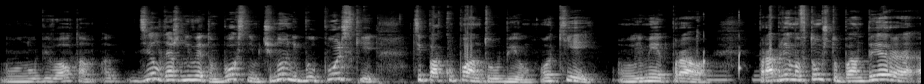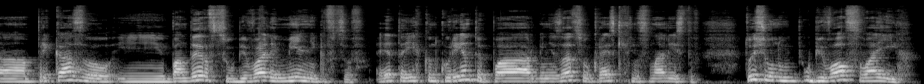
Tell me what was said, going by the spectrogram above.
Он убивал там. Дело даже не в этом. Бог с ним. Чиновник был польский, типа оккупанта убил. Окей, имеет право. Проблема в том, что Бандера а, приказывал, и бандеровцы убивали мельниковцев. Это их конкуренты по организации украинских националистов. То есть он убивал своих.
